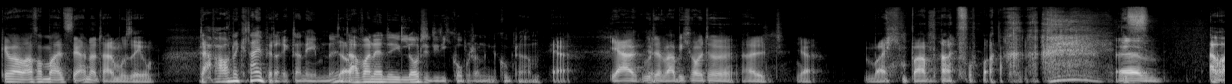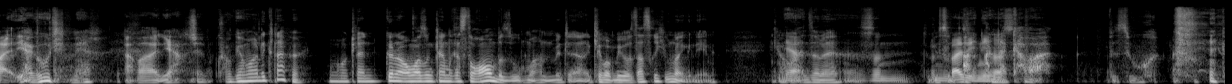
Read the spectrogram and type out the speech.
Gehen wir einfach mal ins Neandertal-Museum. Da war auch eine Kneipe direkt daneben, ne? Ja. Da waren ja die Leute, die dich komisch angeguckt haben. Ja, ja gut, da habe ich heute halt, ja, war ich ein paar Mal vor. ähm, Aber ja, gut, ne? Aber ja, guck ja mal eine Kneipe. Mal einen kleinen, können auch mal so einen kleinen Restaurantbesuch machen mit äh, Clippermigos. Das ist richtig unangenehm. Kann ja, so eine so ein, so ein so weiß ich nicht was. Undercover-Besuch.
